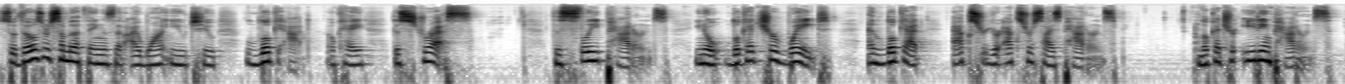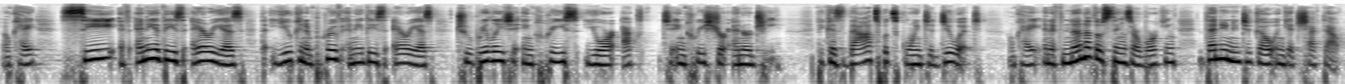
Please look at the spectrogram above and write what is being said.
So, those are some of the things that I want you to look at, okay? The stress, the sleep patterns, you know, look at your weight and look at extra, your exercise patterns. Look at your eating patterns, okay? See if any of these areas that you can improve any of these areas to really to increase your to increase your energy because that's what's going to do it, okay? And if none of those things are working, then you need to go and get checked out.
